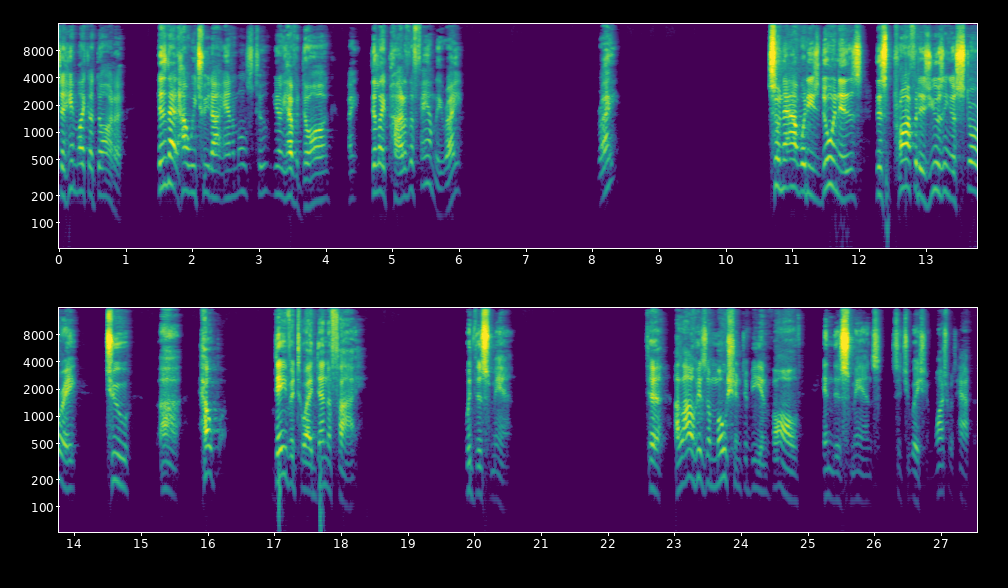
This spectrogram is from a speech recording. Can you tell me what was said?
to him like a daughter. Isn't that how we treat our animals too? You know, you have a dog, right? They're like part of the family, right? Right? So now what he's doing is this prophet is using a story to uh, help David to identify with this man, to allow his emotion to be involved in this man's situation. Watch what happens.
